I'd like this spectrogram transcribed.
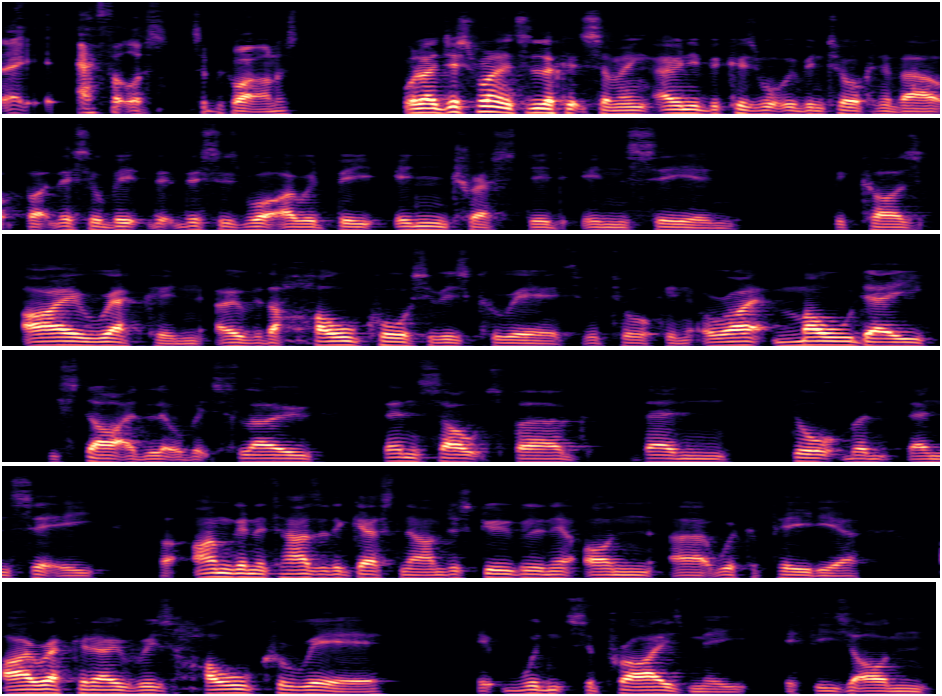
eh, effortless. To be quite honest. Well, I just wanted to look at something only because what we've been talking about, but this will be this is what I would be interested in seeing because I reckon over the whole course of his career, so we're talking, all right, Molde, he started a little bit slow, then Salzburg, then Dortmund, then City. But I'm going to hazard a guess now. I'm just Googling it on uh, Wikipedia. I reckon over his whole career, it wouldn't surprise me if he's on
